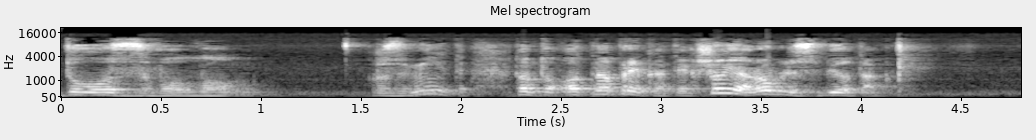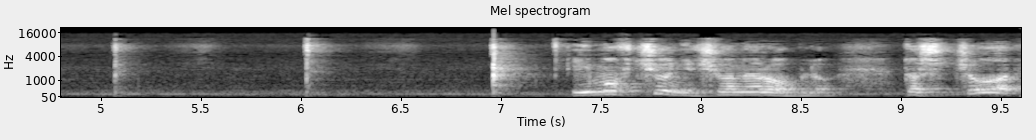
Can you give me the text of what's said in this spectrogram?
дозволом. Розумієте? Тобто, от, наприклад, якщо я роблю собі отак. І мовчу, нічого не роблю. То що,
